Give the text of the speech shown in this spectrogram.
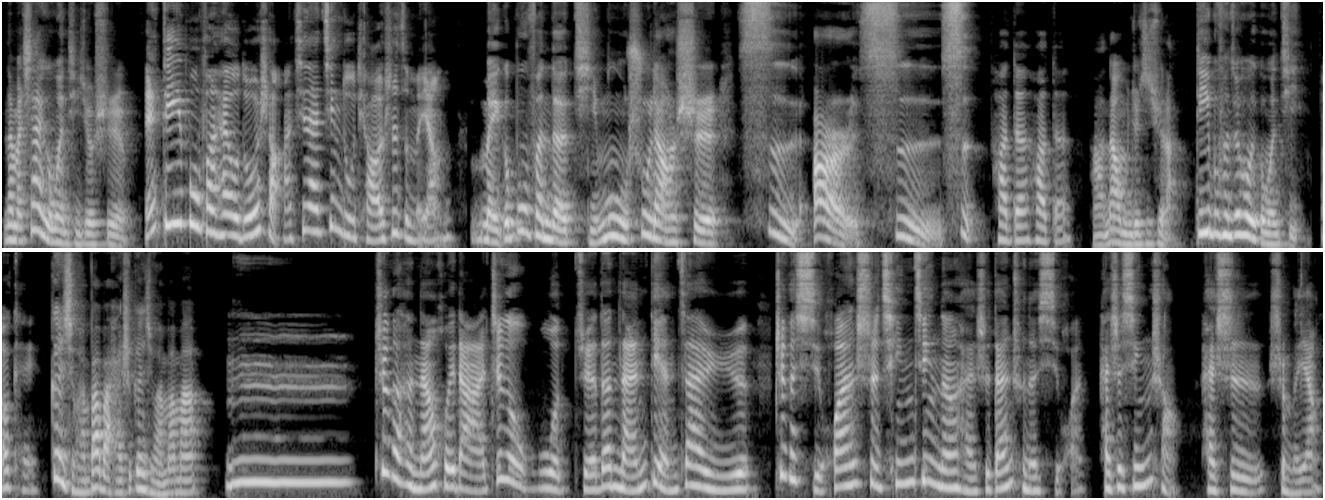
那么下一个问题就是，哎，第一部分还有多少啊？现在进度条是怎么样的？每个部分的题目数量是四二四四。好的，好的好，那我们就继续了。第一部分最后一个问题，，OK。更喜欢爸爸还是更喜欢妈妈？嗯，这个很难回答。这个我觉得难点在于，这个喜欢是亲近呢，还是单纯的喜欢，还是欣赏，还是什么样？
